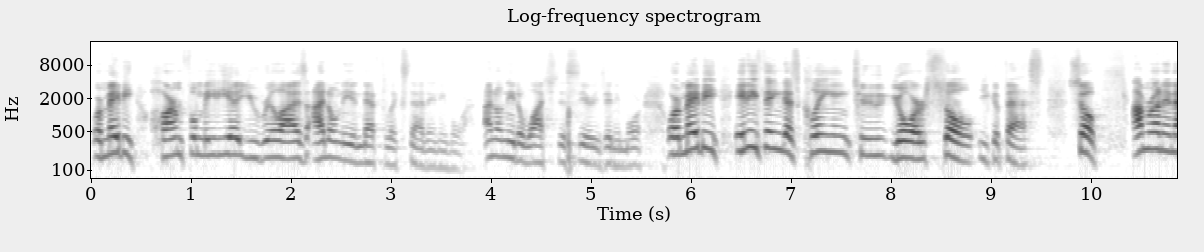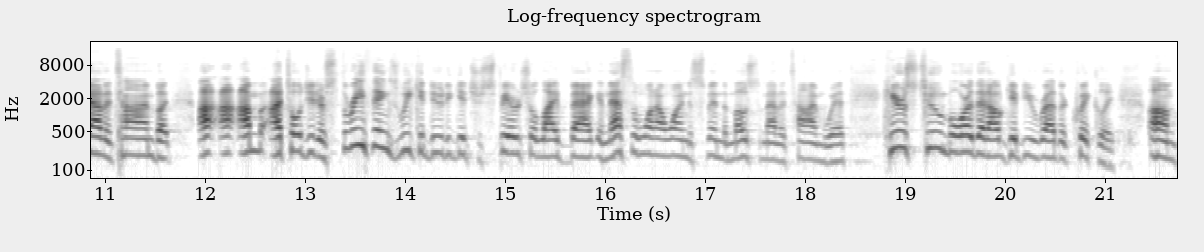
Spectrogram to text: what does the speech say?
Or maybe harmful media, you realize I don't need to Netflix that anymore. I don't need to watch this series anymore. Or maybe anything that's clinging to your soul, you could fast. So I'm running out of time, but I, I, I, told you there's three things we can do to get your spiritual life back, and that's the one I wanted to spend the most amount of time with. Here's two more that I'll give you rather quickly. Um,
